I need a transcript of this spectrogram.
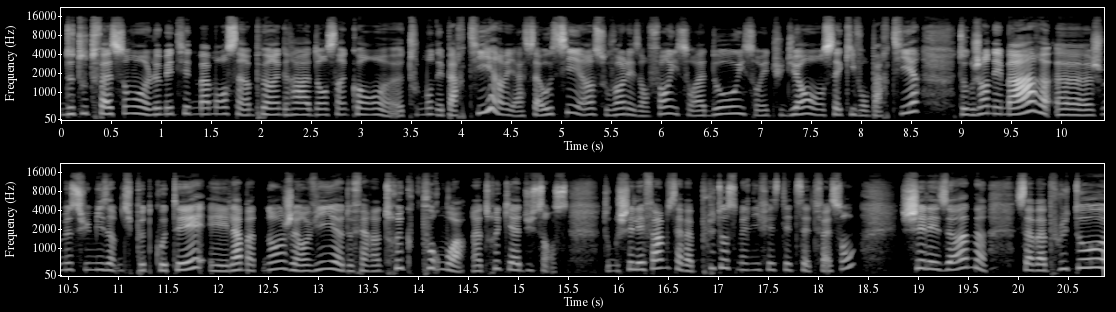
De toute façon, le métier de maman, c'est un peu ingrat. Dans cinq ans, euh, tout le monde est parti. Hein. Il y a ça aussi. Hein. Souvent, les enfants, ils sont ados, ils sont étudiants, on sait qu'ils vont partir. Donc, j'en ai marre. Euh, je me suis mise un petit peu de côté. Et là, maintenant, j'ai envie euh, de faire un truc pour moi, un truc qui a du sens. Donc, chez les femmes, ça va plutôt se manifester de cette façon. Chez les hommes, ça va plutôt.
